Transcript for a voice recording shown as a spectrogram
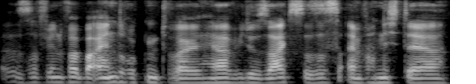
Das ist auf jeden Fall beeindruckend, weil, ja, wie du sagst, das ist einfach nicht der,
